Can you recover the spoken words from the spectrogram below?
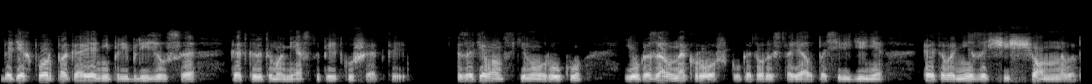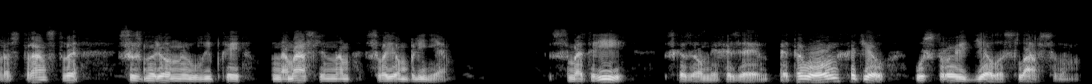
до тех пор, пока я не приблизился к открытому месту перед кушеткой. Затем он вскинул руку и указал на крошку, который стоял посередине этого незащищенного пространства с изнуренной улыбкой на масляном своем блине. «Смотри», — сказал мне хозяин, — «это он хотел устроить дело с Ларсоном.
